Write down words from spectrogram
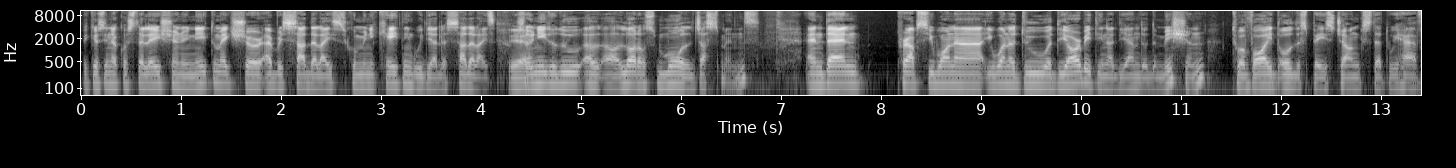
because in a constellation, you need to make sure every satellite is communicating with the other satellites. Yeah. So you need to do a, a lot of small adjustments, and then perhaps you wanna you wanna do a deorbiting at the end of the mission to avoid all the space junks that we have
